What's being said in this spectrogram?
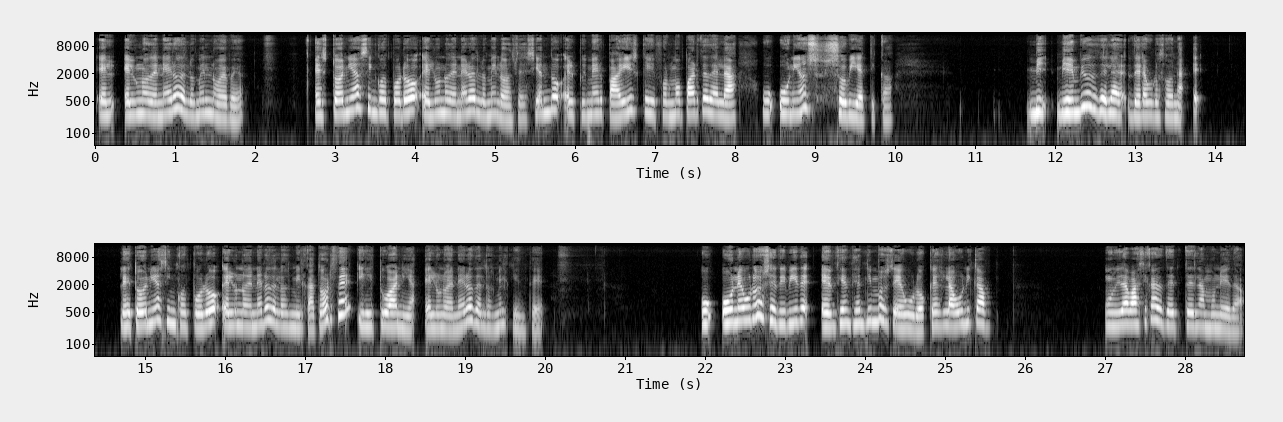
el, el 1 de enero del 2009. Estonia se incorporó el 1 de enero del 2011, siendo el primer país que formó parte de la Unión Soviética. miembro de la, eurozona. Eh, Letonia se incorporó el 1 de enero del 2014 y Lituania el 1 de enero del 2015. un euro se divide en 100 céntimos de euro, que es la única unidad básica de la moneda.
